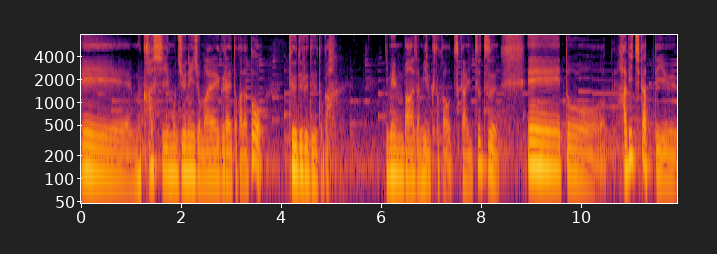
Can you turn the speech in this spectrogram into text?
えー昔もう10年以上前ぐらいとかだと「ToDoDo」とか「Remember the Milk」とかを使いつつえっ、と「ハビチカ」っていう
